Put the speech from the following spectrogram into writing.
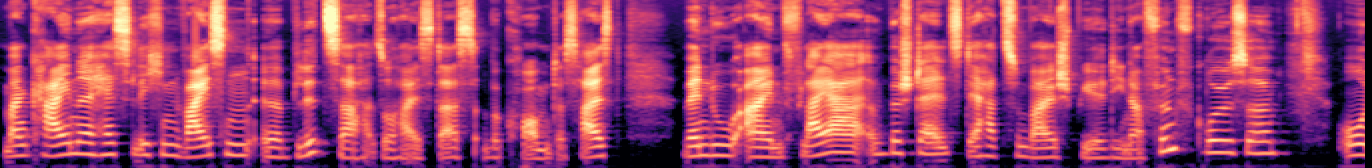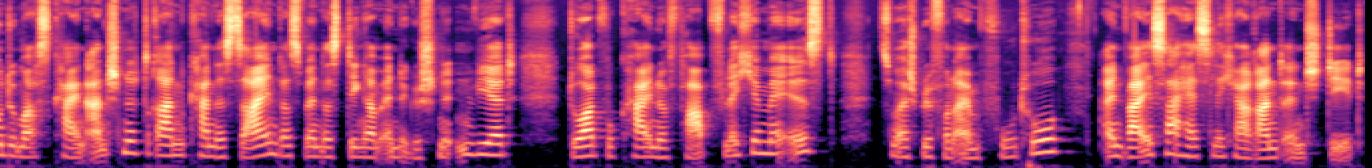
man keine hässlichen weißen äh, Blitzer, so heißt das, bekommt. Das heißt, wenn du einen Flyer bestellst, der hat zum Beispiel DIN A5 Größe und du machst keinen Anschnitt dran, kann es sein, dass wenn das Ding am Ende geschnitten wird, dort wo keine Farbfläche mehr ist, zum Beispiel von einem Foto, ein weißer hässlicher Rand entsteht.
